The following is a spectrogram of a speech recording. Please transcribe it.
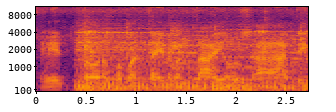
Ito, nagbabantay naman tayo sa ating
